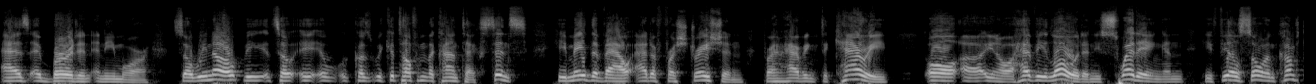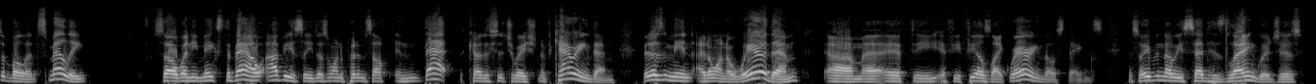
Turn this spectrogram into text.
as a burden anymore. So we know, so because we could tell from the context, since he made the vow out of frustration for having to carry all, uh, you know, a heavy load, and he's sweating, and he feels so uncomfortable and smelly. So when he makes the vow, obviously he doesn't want to put himself in that kind of situation of carrying them. But it doesn't mean I don't want to wear them um, uh, if he if he feels like wearing those things. So even though he said his language is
